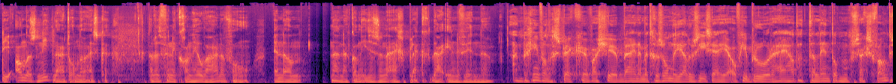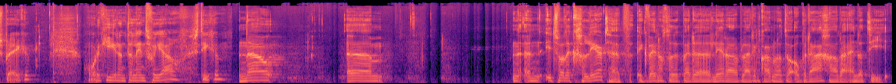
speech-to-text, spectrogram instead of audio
Die anders niet naar het onderwijs komen. Nou, dat vind ik gewoon heel waardevol. En dan, nou, dan kan ieder zijn eigen plek daarin vinden. Aan het begin van het gesprek was je bijna met gezonde jaloezie, zei je over je broer. Hij had het talent om saxofoon te spreken. Hoor ik hier een talent van jou, stiekem? Nou, um, iets wat ik geleerd heb. Ik weet nog dat ik bij de leraaropleiding kwam dat we open dagen hadden en dat die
